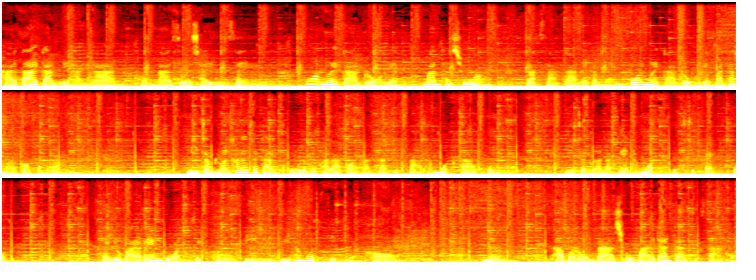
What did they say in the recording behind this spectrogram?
ภายใต้การบริหารงานของนายสุรชัยอุ่นแสง ผู้อำนวยการโรงเรียนบ้านท่าช่วง รักษาการในตำแหน่งผู้อำนวยการโรงเรียนบ้านท่าน้อยก่อสำราญ มีจำนวนข้าราชการครูและบุคลากรทางการศึกษาทั้งหมด 9 คน มีจำนวนนักเรียนทั้งหมด 68 คน นโยบายเร่งด่วน Quick Policy มีทั้งหมด 10 หัวข้อ 1. พระบรมราโชบายด้านการศึกษาของ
